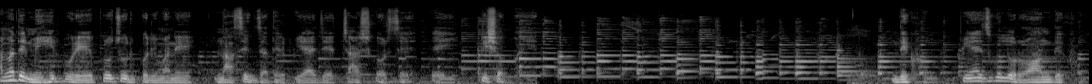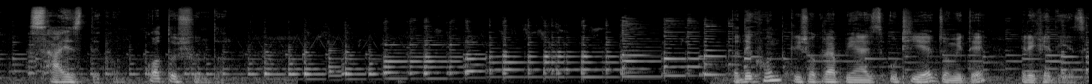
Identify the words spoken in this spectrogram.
আমাদের মেহেরপুরে প্রচুর পরিমাণে নাসিক জাতের পেঁয়াজের চাষ করছে এই কৃষক ভাই। দেখুন পেঁয়াজগুলো রং দেখুন সাইজ দেখুন, কত সুন্দর। তো দেখুন, কৃষকরা পেঁয়াজ উঠিয়ে জমিতে রেখে দিয়েছে।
